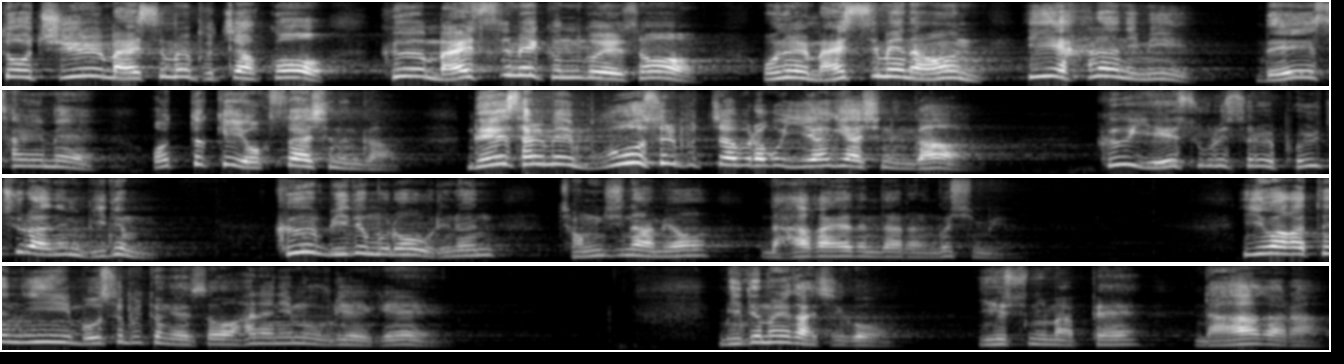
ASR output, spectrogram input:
또 주일 말씀을 붙잡고 그 말씀에 근거해서 오늘 말씀에 나온 이 하나님이 내 삶에 어떻게 역사하시는가? 내 삶에 무엇을 붙잡으라고 이야기하시는가? 그 예수 그리스도를 볼 줄 아는 믿음, 그 믿음으로 우리는 정진하며 나아가야 된다는 것입니다. 이와 같은 이 모습을 통해서 하나님은 우리에게 믿음을 가지고 예수님 앞에 나아가라.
